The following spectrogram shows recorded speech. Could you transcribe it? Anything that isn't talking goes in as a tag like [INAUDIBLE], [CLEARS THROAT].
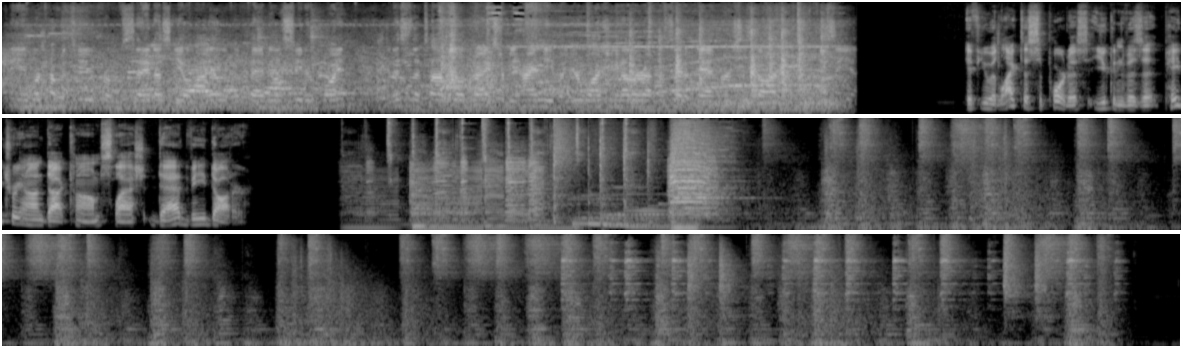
And we're coming to you from Sandusky, Ohio, the fabulous Cedar Point. And this is the Top Fuel Dragster behind me, but you're watching another episode of Dad vs. Daughter. If you would like to support us, you can visit patreon.com slash dadvdaughter.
